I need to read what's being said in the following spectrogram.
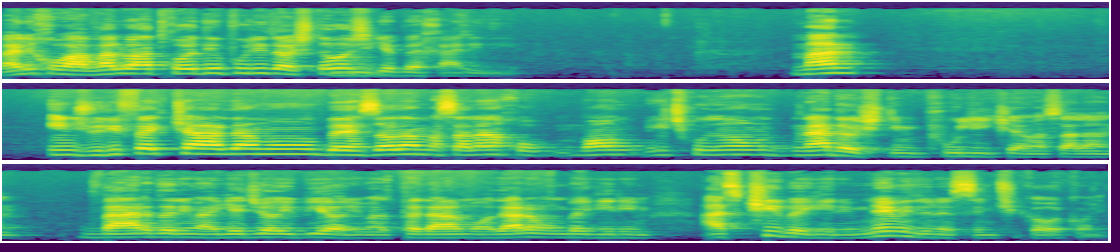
ولی خب اول باید خود یه پولی داشته باشی که بخریدی. من اینجوری فکر کردم و بهزادم مثلا خب ما هیچ کدوممون نداشتیم پولی که مثلا ورداریم اگه جایی بیاریم از پدر مادرمون بگیریم از کی بگیریم؟ نمی‌دونستیم چی کار کنیم.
